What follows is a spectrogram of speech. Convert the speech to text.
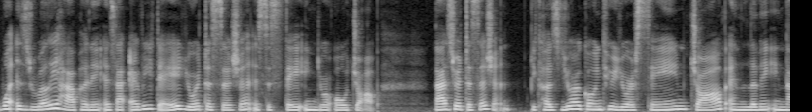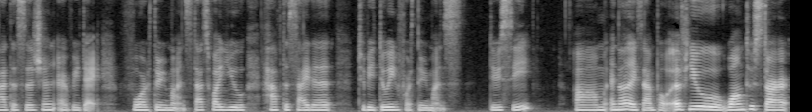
What is really happening is that every day your decision is to stay in your old job. That's your decision because you are going to your same job and living in that decision every day for three months. That's what you have decided to be doing for three months. Do you see? Um, another example, if you want to start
